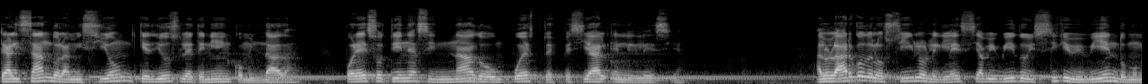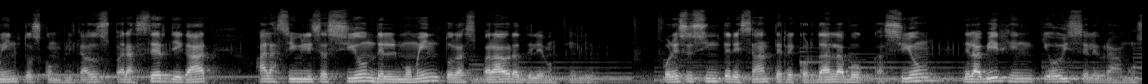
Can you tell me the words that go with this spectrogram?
realizando la misión que Dios le tenía encomendada. Por eso tiene asignado un puesto especial en la iglesia. A lo largo de los siglos la iglesia ha vivido y sigue viviendo momentos complicados para hacer llegar a la civilización del momento las palabras del Evangelio. Por eso es interesante recordar la vocación de la Virgen que hoy celebramos,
